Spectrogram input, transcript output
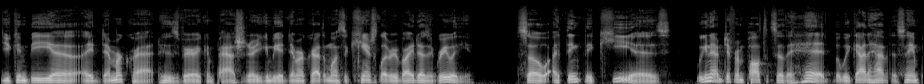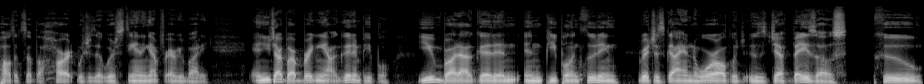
You can be a, a, Democrat who's very compassionate, or you can be a Democrat that wants to cancel everybody who doesn't agree with you. So I think the key is we can have different politics of the head, but we got to have the same politics of the heart, which is that we're standing up for everybody. And you talk about bringing out good in people. You've brought out good in, in people, including richest guy in the world, which is Jeff Bezos, who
